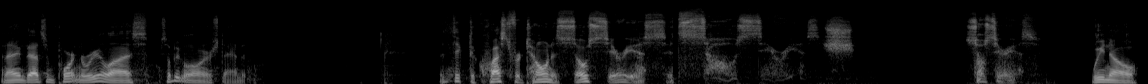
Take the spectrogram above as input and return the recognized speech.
And I think that's important to realize. Some people don't understand it. I think the quest for tone is so serious. It's so serious. Shh. So serious. We know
